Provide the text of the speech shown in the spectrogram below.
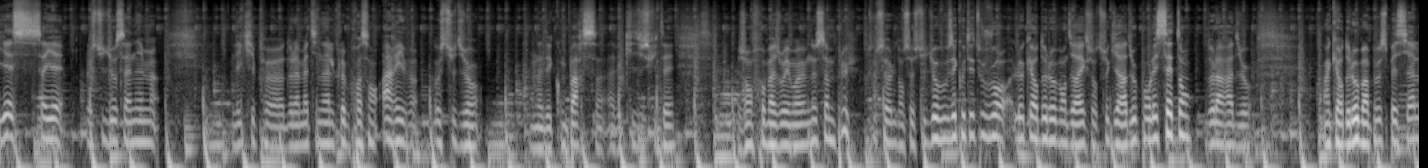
yes, ça y est, le studio s'anime. L'équipe euh, de la matinale Club Croissant arrive au studio. On a des comparses avec qui discuter. Jean Fromageau et moi-même ne sommes plus tout seuls dans ce studio. Vous écoutez toujours Le Cœur de l'Aube en direct sur Tsugi Radio pour les 7 ans de la radio. Un cœur de l'aube un peu spécial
